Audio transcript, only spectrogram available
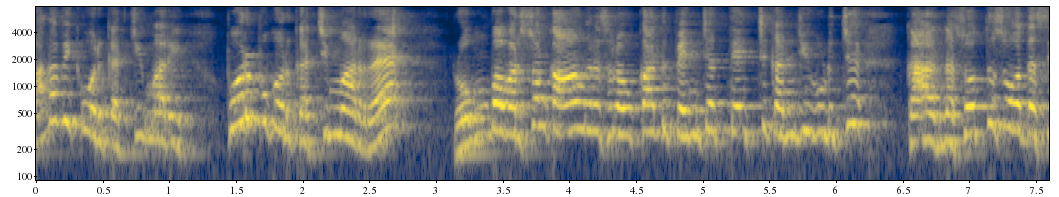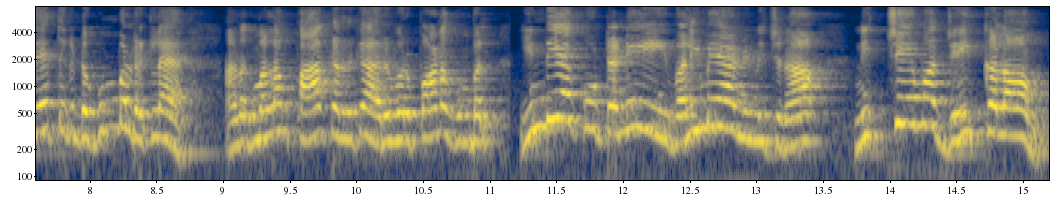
பதவிக்கு ஒரு கட்சி மாறி பொறுப்புக்கு ஒரு கட்சி மாறுற ரொம்ப வருஷம் காங்கிரஸில் உட்காந்து பெஞ்ச தேய்ச்சி கஞ்சி குடிச்சு கா- இந்த சொத்து சோத்தை சேர்த்துக்கிட்ட கும்பல் இருக்குல்ல அந்த கும்பல்லாம் பார்க்கிறதுக்கு அருவருப்பான கும்பல். இந்தியா கூட்டணி வலிமையாக நின்றுச்சுன்னா நிச்சயமாக ஜெயிக்கலாம்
